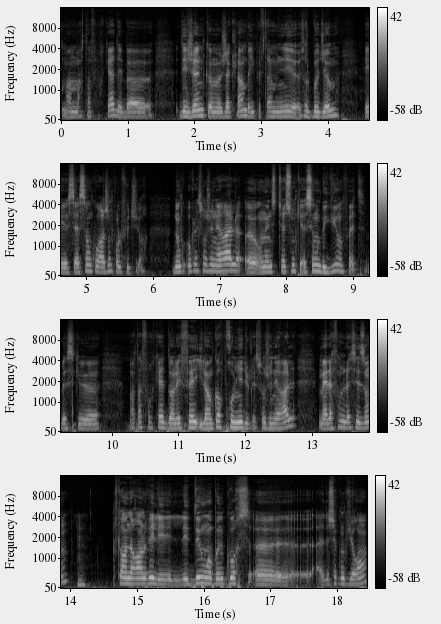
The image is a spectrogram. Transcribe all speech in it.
Martin Fourcade et euh, des jeunes comme Jacqueline bah, ils peuvent terminer sur le podium et c'est assez encourageant pour le futur donc au classement général on a une situation qui est assez ambiguë en fait parce que Martin Fourcade dans les faits il est encore premier du classement général mais à la fin de la saison Mm. Quand on aura enlevé les, les deux moins bonnes courses euh, de chaque concurrent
